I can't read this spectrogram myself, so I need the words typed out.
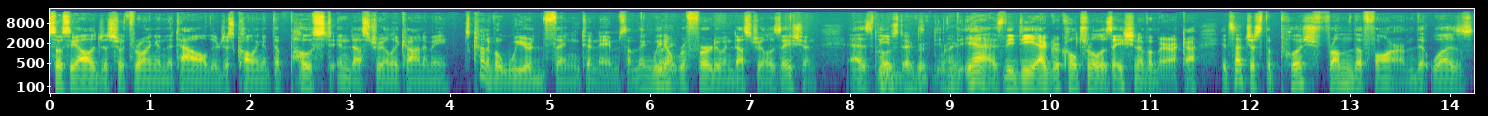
Sociologists are throwing in the towel. They're just calling it the post industrial economy. It's kind of a weird thing to name something. We don't refer to industrialization as the right. yeah, as the de-agriculturalization of America. It's not just the push from the farm that was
